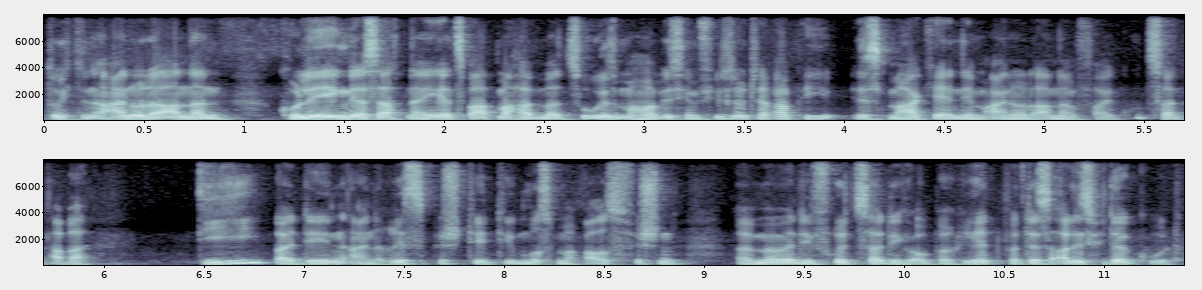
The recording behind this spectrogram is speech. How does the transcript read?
durch den einen oder anderen Kollegen, der sagt, na jetzt warten wir halt mal zu, jetzt machen wir ein bisschen Physiotherapie. Es mag ja in dem einen oder anderen Fall gut sein, aber die, bei denen ein Riss besteht, die muss man rausfischen, weil wenn man die frühzeitig operiert, wird das alles wieder gut.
